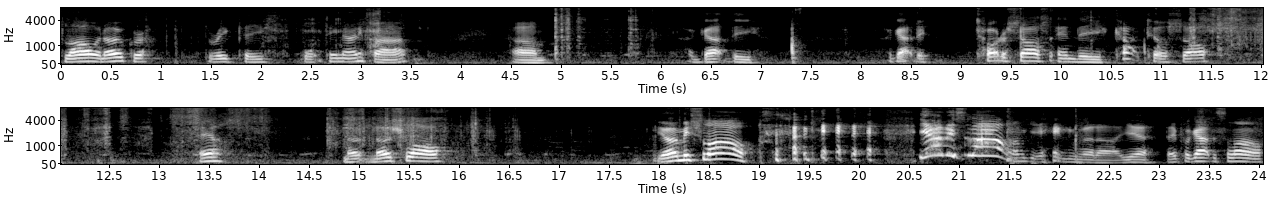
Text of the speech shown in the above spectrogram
Slaw and okra, three piece, fourteen ninety five. Um, I got the I got the tartar sauce and the cocktail sauce. Yeah. No no slaw. Yummy slaw. Yummy slaw. I'm kidding, but uh, yeah, they forgot the slaw,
